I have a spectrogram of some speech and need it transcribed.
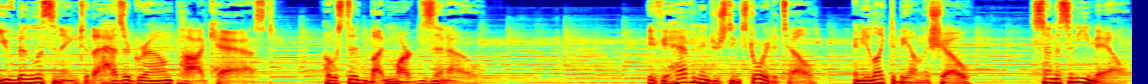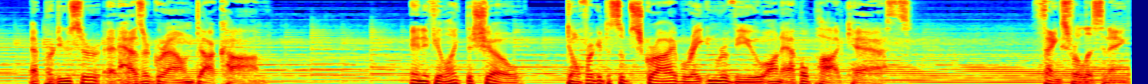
You've been listening to the Hazard Ground podcast, hosted by Mark Zeno. If you have an interesting story to tell and you'd like to be on the show, send us an email at producer at hazardground.com. And if you like the show, don't forget to subscribe, rate, and review on Apple Podcasts. Thanks for listening.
